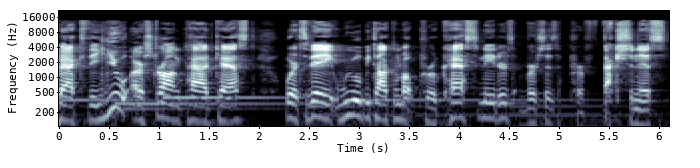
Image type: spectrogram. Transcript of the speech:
back to the You Are Strong podcast, where today we will be talking about procrastinators versus perfectionists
